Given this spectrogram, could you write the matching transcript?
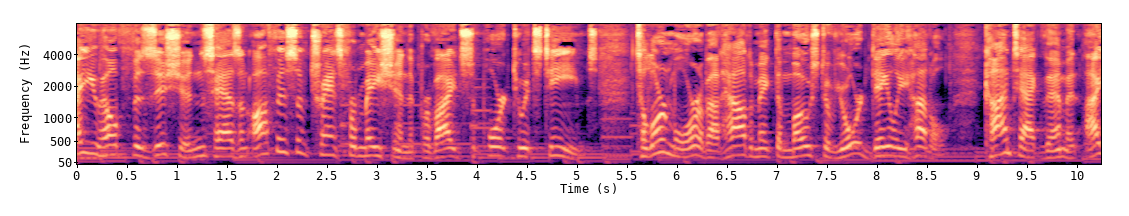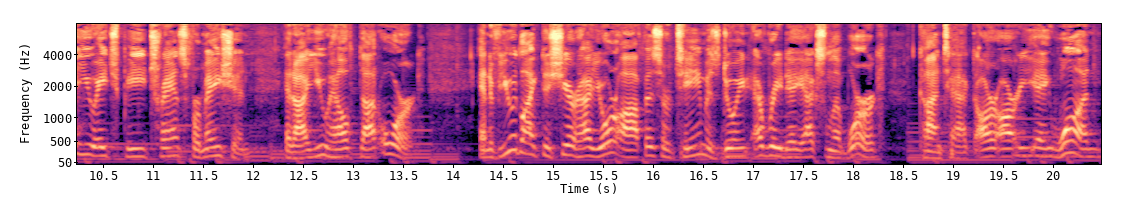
IU Health Physicians has an Office of Transformation that provides support to its teams. To learn more about how to make the most of your daily huddle, contact them at IUHP Transformation at IUHealth.org. And if you would like to share how your office or team is doing everyday excellent work, contact RREA1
